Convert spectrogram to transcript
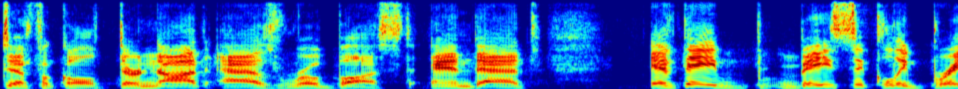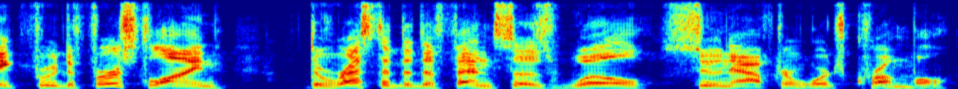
difficult, they're not as robust, and that if they basically break through the first line, the rest of the defenses will soon afterwards crumble.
